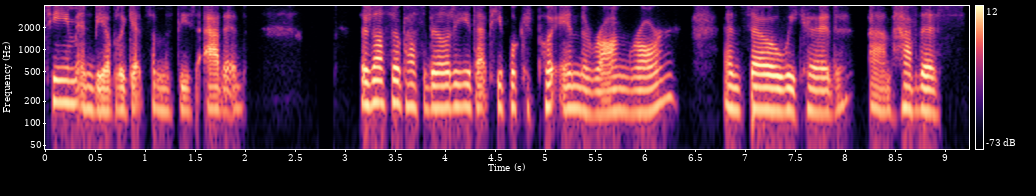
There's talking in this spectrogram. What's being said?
team and be able to get some of these added. There's also a possibility that people could put in the wrong ROR, And so we could um, have this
